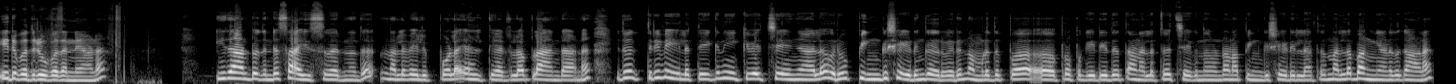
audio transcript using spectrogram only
ഇരുപത് രൂപ തന്നെയാണ്. ഇതാണ് ഇതിന്റെ സൈസ് വരുന്നത്. നല്ല വലുപ്പമുള്ള ഹെൽത്തി ആയിട്ടുള്ള പ്ലാന്റ് ആണ്. ഇത് ഒത്തിരി വെയിലത്തേക്ക് നീക്കി വെച്ച് കഴിഞ്ഞാൽ ഒരു പിങ്ക് ഷെയ്ഡും കയറി വരും. നമ്മളിതിപ്പോൾ പ്രൊപ്പഗേറ്റ് ചെയ്ത് തണലത്ത് വെച്ചേക്കുന്നതുകൊണ്ടാണ് ആ പിങ്ക് ഷെയ്ഡ് ഇല്ലാത്തത്. നല്ല ഭംഗിയാണ് ഇത് കാണാൻ.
